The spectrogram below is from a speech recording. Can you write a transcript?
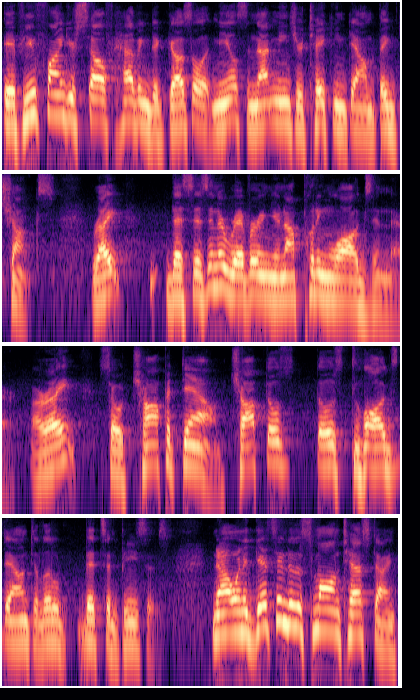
If you find yourself having to guzzle at meals, then that means you're taking down big chunks, right? This isn't a river and you're not putting logs in there, all right? So chop it down. Chop those, those logs down to little bits and pieces. Now, when it gets into the small intestine,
